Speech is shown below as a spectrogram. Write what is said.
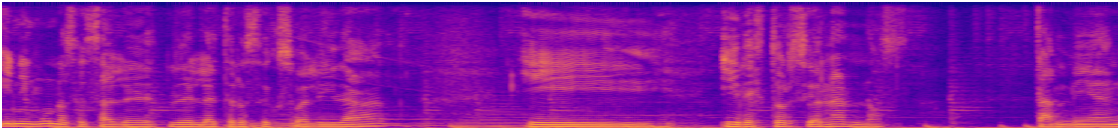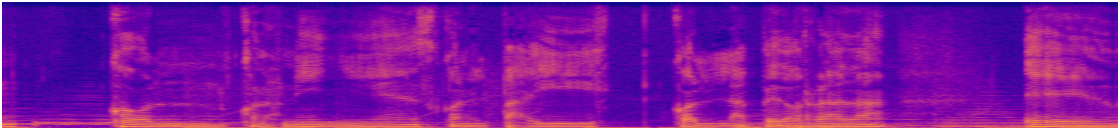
Y ninguno se sale de la heterosexualidad y, y de extorsionarnos también con, con los niños, con el país, con la pedorrada. Eh,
